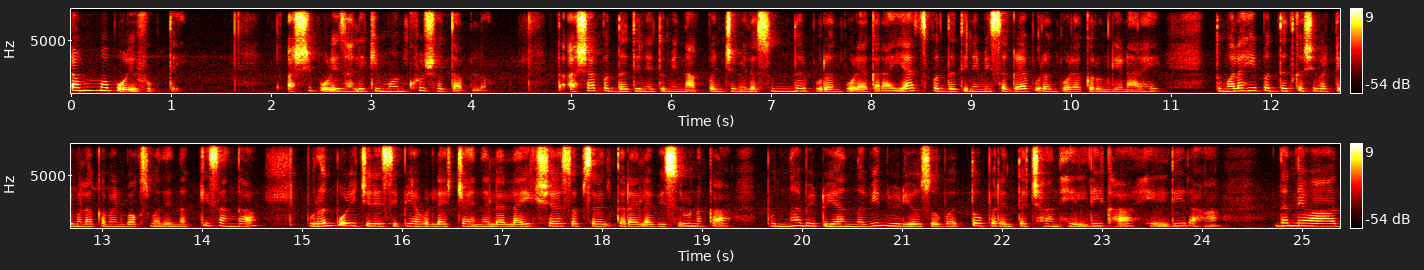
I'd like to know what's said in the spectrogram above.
टम्म पोळी फुगते. अशी पोळी झाली की मन खुश होतं आपलं. तर अशा पद्धतीने तुम्ही नागपंचमीला सुंदर पुरणपोळ्या करा. याच पद्धतीने मी सगळ्या पुरणपोळ्या करून घेणार आहे. तुम्हाला ही पद्धत कशी वाटते मला कमेंट बॉक्समध्ये नक्की सांगा. पुरणपोळीची रेसिपी आवडल्यास चॅनलला लाईक शेअर सबस्क्राईब करायला विसरू नका. पुन्हा भेटूया नवीन व्हिडिओसोबत तोपर्यंत छान हेल्दी खा हेल्दी राहा. धन्यवाद.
